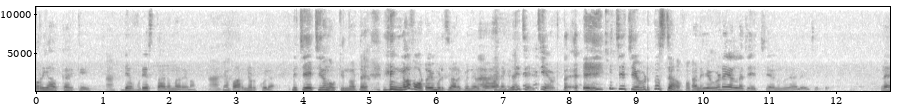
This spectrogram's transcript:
കുറേ ആൾക്കാർക്കേ ഇത് എവിടെയാ സ്ഥലം എന്ന് അറിയണം ഞാൻ പറഞ്ഞു കൊടുക്കൂല. നീ ചേച്ചിനെ നോക്കി നോട്ടെ നിങ്ങളെ ഫോട്ടോയും പിടിച്ച് നടക്കും ചിലപ്പോൾ വേണമെങ്കിൽ. ഈ ചേച്ചി എവിടുത്തെ? ഈ ചേച്ചി എവിടുത്തെ സ്റ്റാഫാണ് എവിടെയുള്ള ചേച്ചിയാണെന്ന് ആലോചിച്ചിട്ട്. അല്ലേ?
